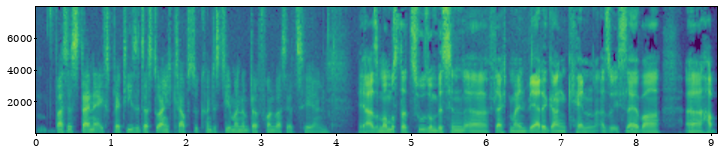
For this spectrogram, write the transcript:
was ist deine Expertise, dass du eigentlich glaubst, du könntest jemandem davon was erzählen? Ja, also man muss dazu so ein bisschen äh, vielleicht meinen Werdegang kennen. Also ich selber äh, habe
